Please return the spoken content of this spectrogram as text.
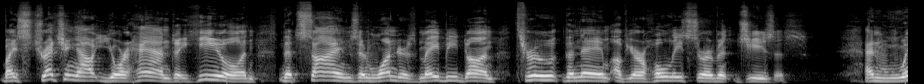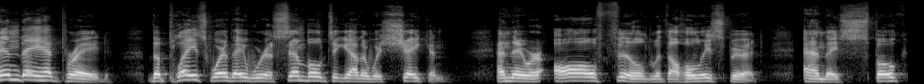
By stretching out your hand to heal, and that signs and wonders may be done through the name of your holy servant Jesus. And when they had prayed, the place where they were assembled together was shaken, and they were all filled with the Holy Spirit, and they spoke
